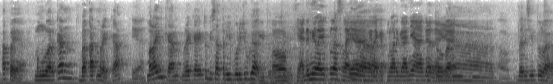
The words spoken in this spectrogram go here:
apa ya, mengeluarkan bakat mereka, Iya. melainkan mereka itu bisa terhibur juga gitu. Oke, ada nilai plus lah ya. Iya. Nilai kekeluargaannya ada Betul lah ya. banget. Oh. Dari situlah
